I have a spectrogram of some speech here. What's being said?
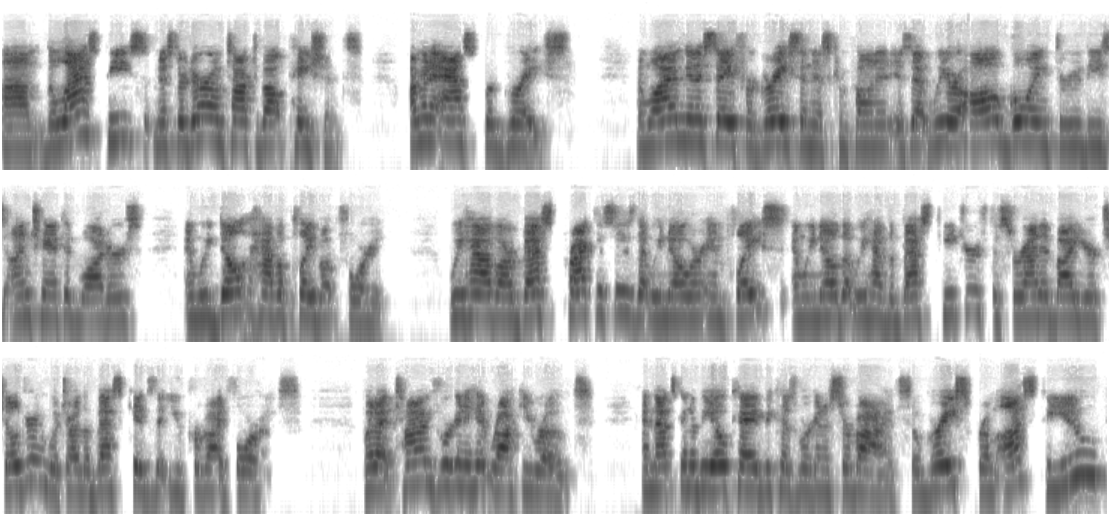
Um, the last piece, Mr. Durham talked about patience. I'm going to ask for grace. And why I'm going to say for grace in this component is that we are all going through these enchanted waters and we don't have a playbook for it. We have our best practices that we know are in place, and we know that we have the best teachers to surrounded by your children, which are the best kids that you provide for us. But at times we're going to hit rocky roads, and that's going to be okay because we're going to survive. So grace from us to you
